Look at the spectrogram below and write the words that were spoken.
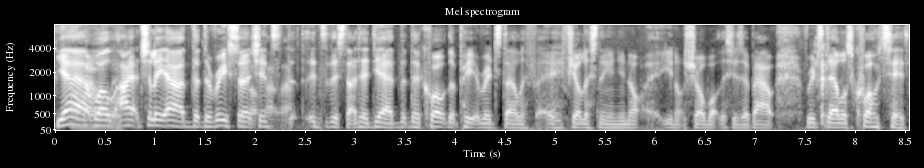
Yeah, well. I actually uh, the, the research into, about into this that I did. Yeah, the, the quote that Peter Ridsdale, if if you're listening and you're not you're not sure what this is about, Ridsdale was quoted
